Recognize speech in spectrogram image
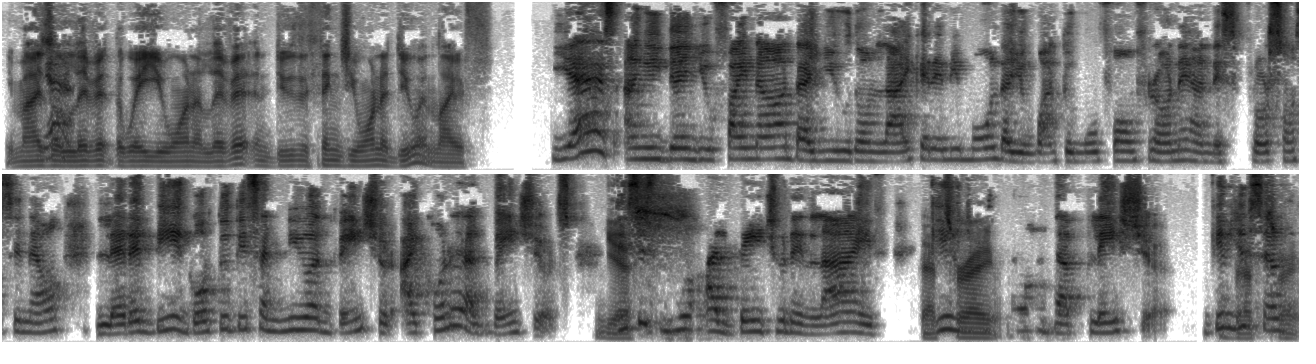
you might as yeah. well live it the way you want to live it and do the things you want to do in life. Yes, and then you find out that you don't like it anymore, that you want to move on from it and explore something else. Let it be. Go to this a new adventure. I call it adventures. Yes. This is new adventure in life. That's Give right. That pleasure. Give That's yourself right.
